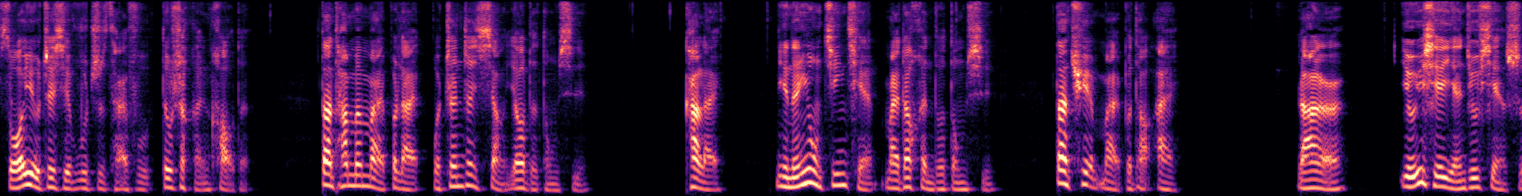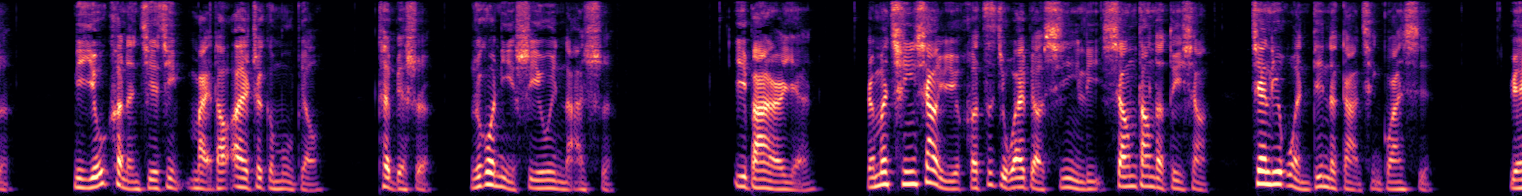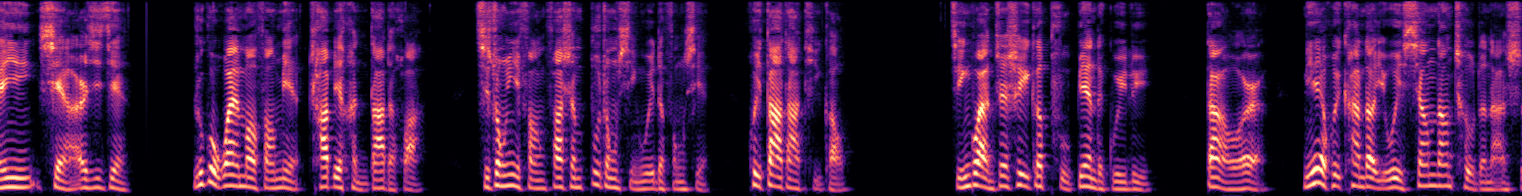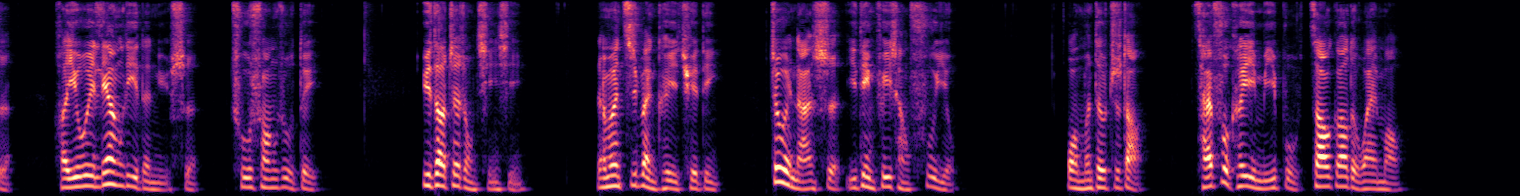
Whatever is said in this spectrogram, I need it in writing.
所有这些物质财富都是很好的，但他们买不来我真正想要的东西。看来你能用金钱买到很多东西，但却买不到爱。然而，有一些研究显示，你有可能接近买到爱这个目标，特别是如果你是一位男士。一般而言，人们倾向于和自己外表吸引力相当的对象建立稳定的感情关系。原因显而易见，如果外貌方面差别很大的话，其中一方发生不忠行为的风险会大大提高。尽管这是一个普遍的规律，但偶尔你也会看到一位相当丑的男士和一位靓丽的女士出双入对。遇到这种情形，人们基本可以确定，这位男士一定非常富有。我们都知道，财富可以弥补糟糕的外貌。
